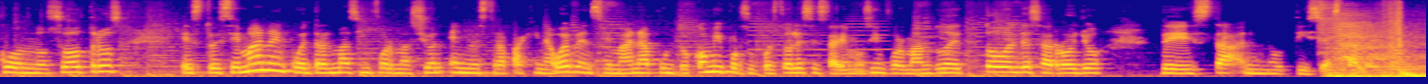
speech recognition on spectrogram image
con nosotros. Esto es Semana, encuentran más información en nuestra página web en semana.com y por supuesto les estaremos informando de todo el desarrollo de esta noticia. Hasta luego.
